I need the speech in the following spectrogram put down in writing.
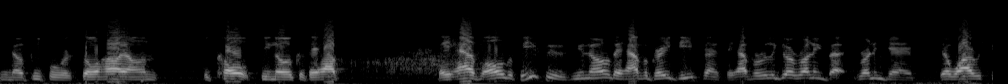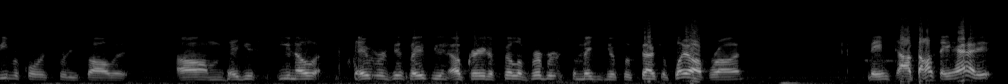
you know, people were so high on the Colts, you know, because they have they have all the pieces, you know, they have a great defense, they have a really good running back running game. Their wide receiver core is pretty solid. Um, they just, you know, they were just basically an upgrade of Philip Rivers to making a substantial playoff run. They, I thought they had it,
